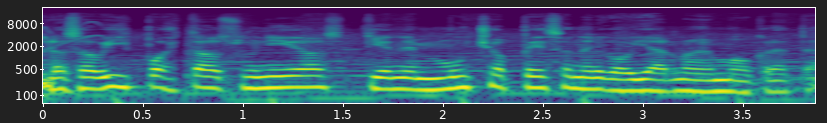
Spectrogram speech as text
Los obispos de Estados Unidos tienen mucho peso en el gobierno demócrata.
